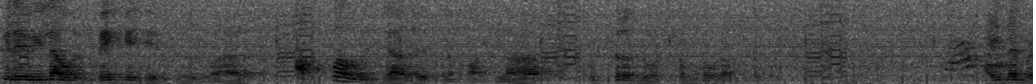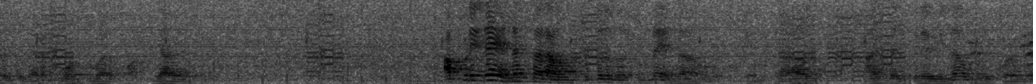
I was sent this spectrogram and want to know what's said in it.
பிறவியில் அவர் பேக்கேஜ் எடுத்து வருவார் அப்போ அவர் ஜாதகத்தில் பார்க்கலாம் புத்திர தோஷம்னு ஒரு அம்சம். ஐந்தாம் இடத்துக்காரன் மோசமா இருப்பான். ஜாதகம் அப்படின்னா என்ன சார்? அவன் புத்திர தோஷம்னா என்ன ஆகும் என்றால் அந்த பிறவில அவங்களுக்கு குழந்தை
